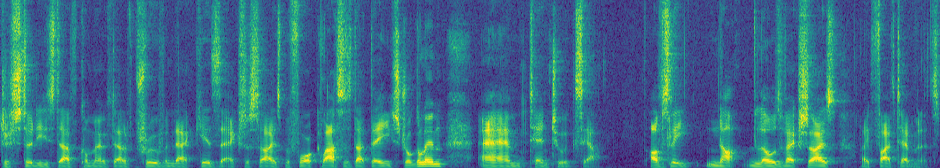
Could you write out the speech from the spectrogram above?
there's studies that have come out that have proven that kids that exercise before classes that they struggle in um, tend to excel. Obviously, not loads of exercise, like five, ten minutes.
